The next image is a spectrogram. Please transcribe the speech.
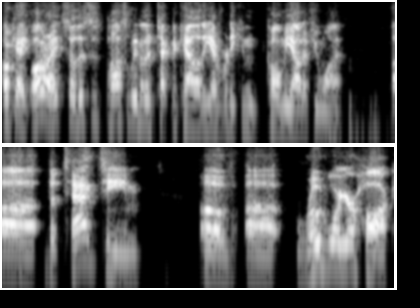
Okay. All right. So this is possibly another technicality. Everybody can call me out if you want. Uh, the tag team of uh, Road Warrior Hawk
